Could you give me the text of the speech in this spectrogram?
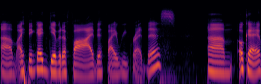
Um, I think I'd give it a five if I reread this. Um, okay.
